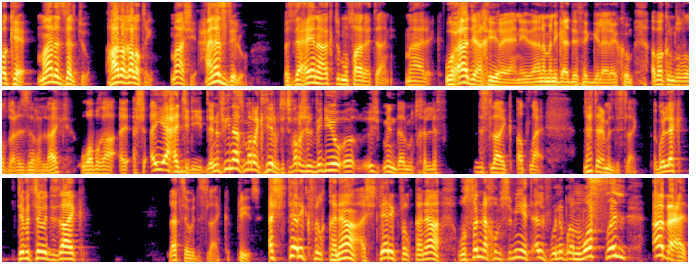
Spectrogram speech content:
أوكي ما نزلته هذا غلطي ماشي حنزله. بس دحين أكتب مصارع تاني. ما عليك. وحاجة أخيرة يعني إذا أنا ماني قاعد أثقل عليكم ابغاكم تضغطوا على زر اللايك وأبغى أي أحد جديد. لأنه في ناس مرة كثير بتتفرج الفيديو أه، إيش مين ذا المتخلف؟ ديسلايك أطلع. لا تعمل ديسلايك. أقول لك تبي تسوي ديسلايك؟ لا تسوي ديسلايك بليز أشترك في القناة أشترك في القناة. وصلنا 500 ألف ونبغى نوصل أبعد.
